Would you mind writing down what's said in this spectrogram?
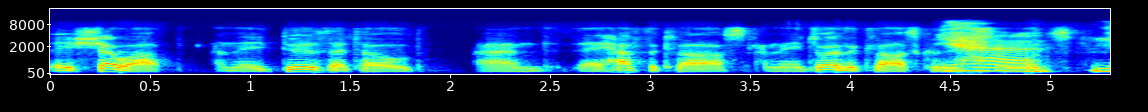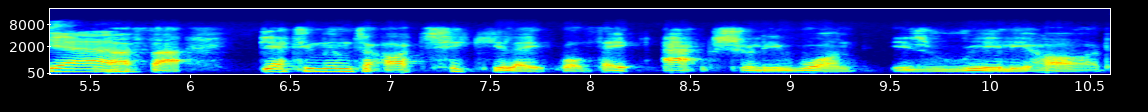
they show up and they do as they're told and they have the class and they enjoy the class because yeah, swords. Yeah. that's that. Getting them to articulate what they actually want is really hard.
